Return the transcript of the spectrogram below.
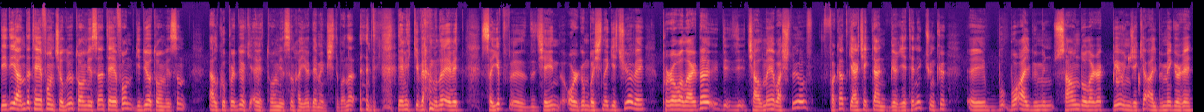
dediği anda telefon çalıyor. Tom Wilson'a telefon gidiyor Tom Wilson. Al Cooper diyor ki evet Tom Wilson hayır dememişti bana. Demek ki ben bunu evet sayıp şeyin orgun başına geçiyor ve provalarda çalmaya başlıyor. Fakat gerçekten bir yetenek çünkü e, bu, bu albümün sound olarak bir önceki albüme göre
